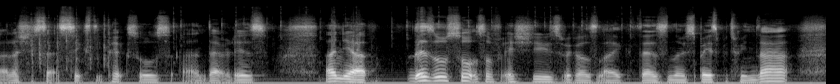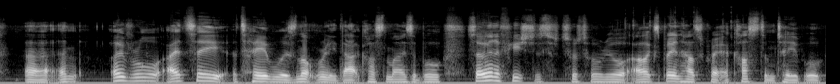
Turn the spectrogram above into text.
uh, let's just set 60 pixels, and there it is. And yeah, there's all sorts of issues because like there's no space between that. Uh, and overall I'd say a table is not really that customizable. So in a future tutorial I'll explain how to create a custom table.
